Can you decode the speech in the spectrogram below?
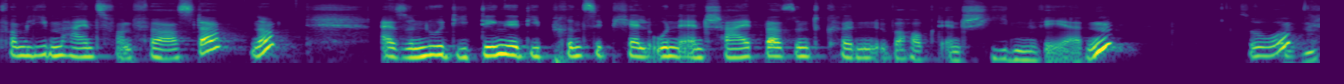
vom lieben Heinz von Förster. Ne? Also nur die Dinge, die prinzipiell unentscheidbar sind, können überhaupt entschieden werden. So. Mhm.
